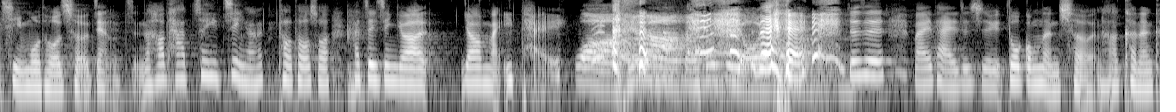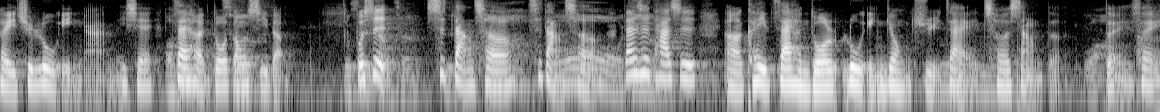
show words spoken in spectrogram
骑摩托车这样子，然后他最近啊，偷偷说他最近又要要买一台，哇，天哪，挡车自由对，就是买一台就是多功能车，然后可能可以去露营啊，一些载很多东西的，不是是挡车，是挡车，哦但是它是呃可以载很多露营用具在车上的，对，所以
